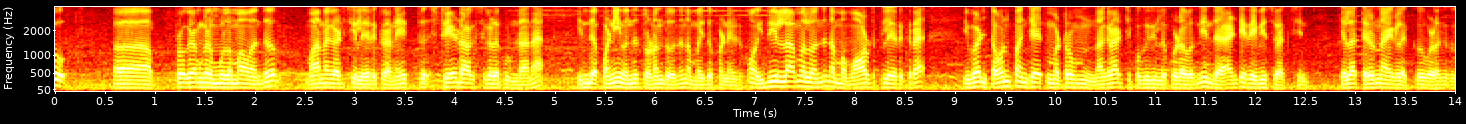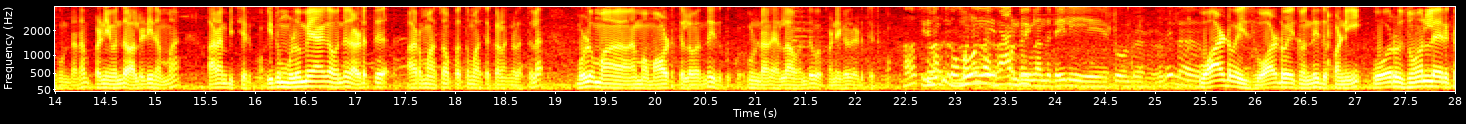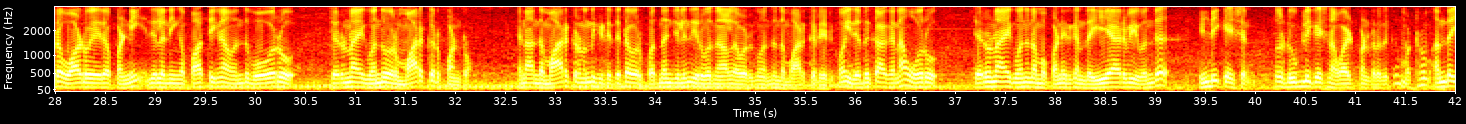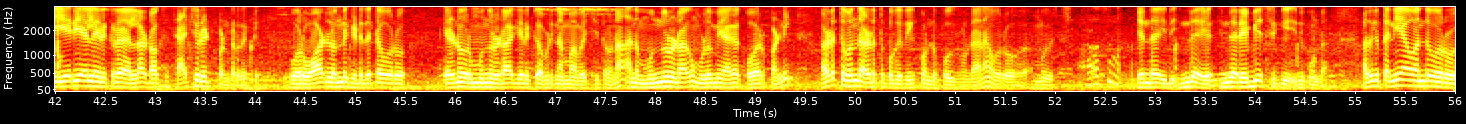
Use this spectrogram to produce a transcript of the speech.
ப்ரோக்ராம்கள் மூலமாக வந்து மாநகராட்சியில் இருக்கிற அனைத்து ஸ்டே டாக்ஸ்களுக்கு உண்டான இந்த பணி வந்து தொடர்ந்து வந்து நம்ம இது பண்ணியிருக்கோம் இது இல்லாமல் வந்து நம்ம மாவட்டத்தில் இருக்கிற ஈவன் டவுன் பஞ்சாயத்து மற்றும் நகராட்சி பகுதியில் கூட வந்து இந்த ஆன்டி ரேபிஸ் வேக்சின் எல்லா தெருநாய்களுக்கு வழங்குறதுக்கு உண்டான பணி வந்து ஆல்ரெடி நம்ம ஆரம்பிச்சிருக்கோம். இது முழுமையாக வந்து அடுத்த ஆறு மாதம் பத்து மாத காலங்களத்தில் முழு மா நம்ம மாவட்டத்தில் வந்து இதுக்கு உண்டான எல்லாம் வந்து பணிகள் எடுத்திருக்கோம். இது வந்து ஜோன் வைஸ் பண்றீங்களா அந்த டெய்லி டூன்றது இல்ல? வார்டு வைஸ் வார்டு வைஸ் வந்து இது பண்ணி ஒவ்வொரு ஜோனில் இருக்கிற வார்டு வைஸாக பண்ணி இதில் நீங்கள் பார்த்தீங்கன்னா வந்து ஒவ்வொரு தெருநாய்க்கு வந்து ஒரு மார்க்கர் பண்ணுறோம் ஏன்னா அந்த மார்க்கர் வந்து கிட்டத்தட்ட ஒரு பதினஞ்சுலேருந்து இருபது நாள் வரைக்கும் வந்து இந்த மார்க்கர் இருக்கும். இது எதுக்காகனா ஒரு தெருநாய்க்கு வந்து நம்ம பண்ணியிருக்க அந்த ஏஆர்வி வந்து இண்டிகேஷன் டூப்ளிகேஷன் அவாய்ட் பண்ணுறதுக்கு மற்றும் அந்த ஏரியாவில் இருக்கிற எல்லா டாக்ஸும் சேச்சுரேட் பண்ணுறதுக்கு ஒரு வார்டில் வந்து கிட்டத்தட்ட ஒரு இரநூறு முந்நூறு டாக் இருக்குது அப்படின்னு நம்ம வச்சுட்டோம்னா அந்த முந்நூறு டாகும் முழுமையாக கவர் பண்ணி அடுத்து வந்து அடுத்த பகுதிக்கு கொண்டு போக உண்டான ஒரு முயற்சி. இந்த இது இந்த இந்த ரெபியஸுக்கு இதுக்கு உண்டான அதுக்கு தனியாக வந்து ஒரு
